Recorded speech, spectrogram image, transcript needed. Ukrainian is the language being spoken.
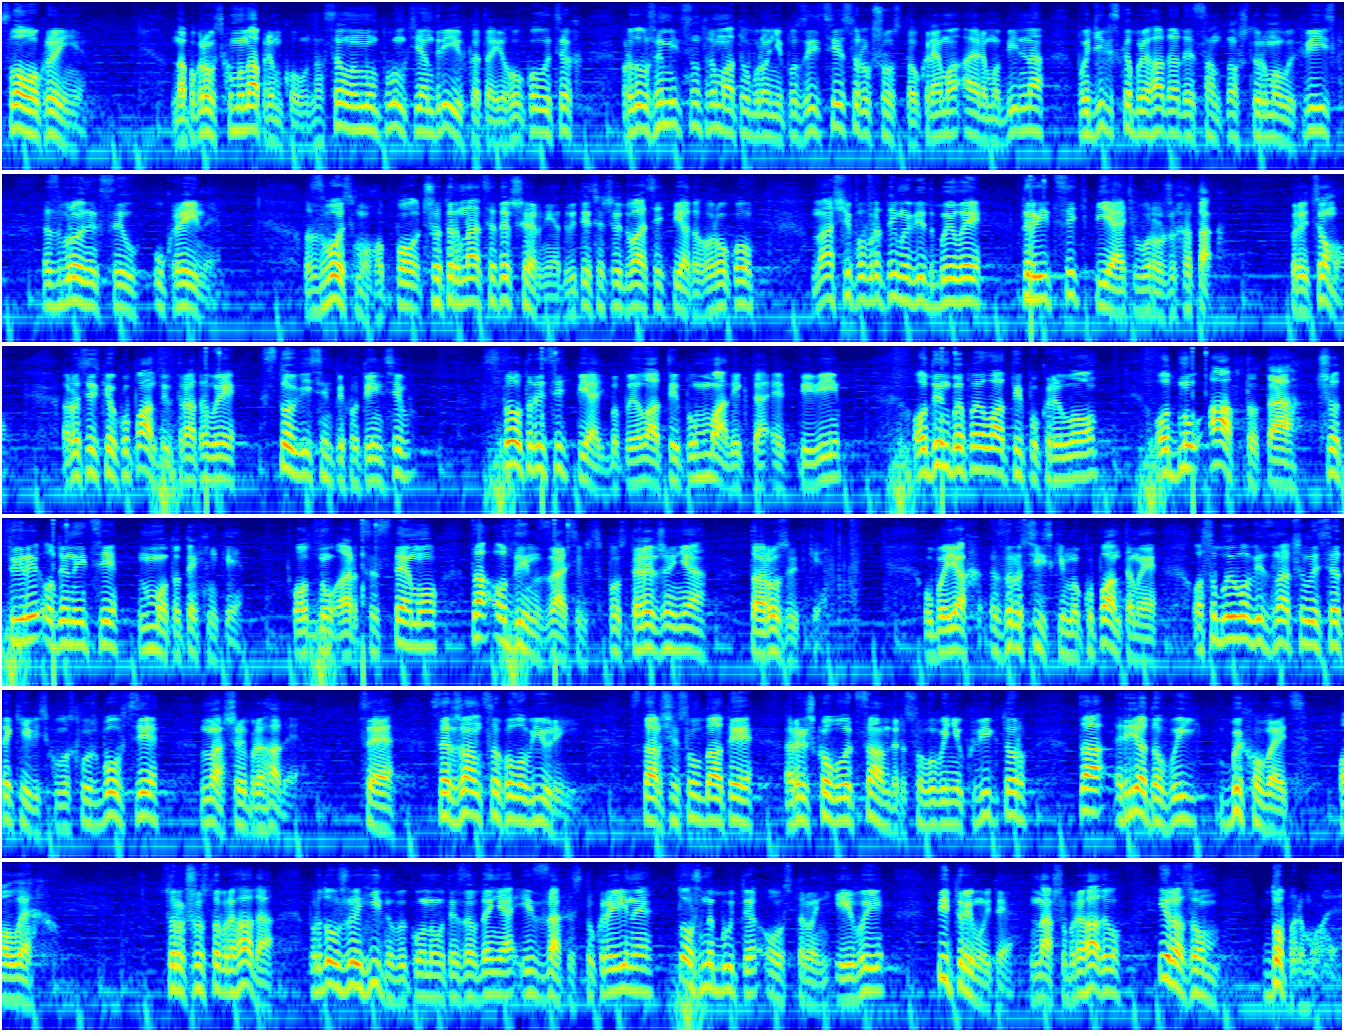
Слава Україні! На Покровському напрямку, в населеному пункті Андріївка та його околицях продовжує міцно тримати оборонні позиції 46-та окрема аеромобільна Подільська бригада десантно-штурмових військ Збройних сил України. З 8 по 14 червня 2025 року наші побратими відбили 35 ворожих атак. При цьому російські окупанти втратили 108 піхотинців, 135 БПЛА типу Mavic та FPV, один БПЛА типу Крило, одну авто та 4 одиниці мототехніки, одну артсистему та один засіб спостереження та розвідки. У боях з російськими окупантами особливо відзначилися такі військовослужбовці нашої бригади. Це сержант Соколов Юрій, старші солдати Рижков Олександр, Соловинюк Віктор та рядовий биховець Олег. 46-та бригада продовжує гідно виконувати завдання із захисту країни, тож не будьте осторонь і ви підтримуйте нашу бригаду і разом до перемоги.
